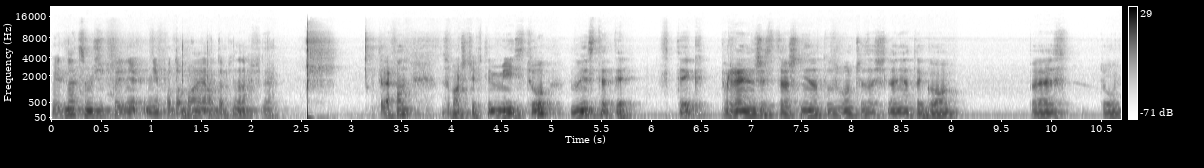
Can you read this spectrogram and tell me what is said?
Jedyne, co mi się tutaj nie, nie podoba, ja odepnę na chwilę telefon. Zobaczcie, w tym miejscu, no niestety, wtyk pręży strasznie na to złącze zasilania tego PS tu,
